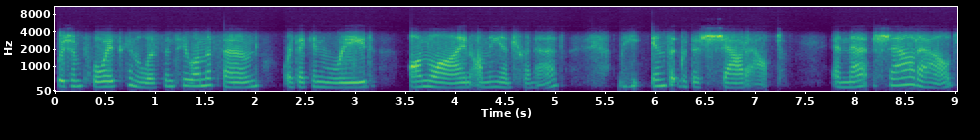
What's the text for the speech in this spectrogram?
which employees can listen to on the phone or they can read online on the intranet. He ends it with a shout out. And that shout out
